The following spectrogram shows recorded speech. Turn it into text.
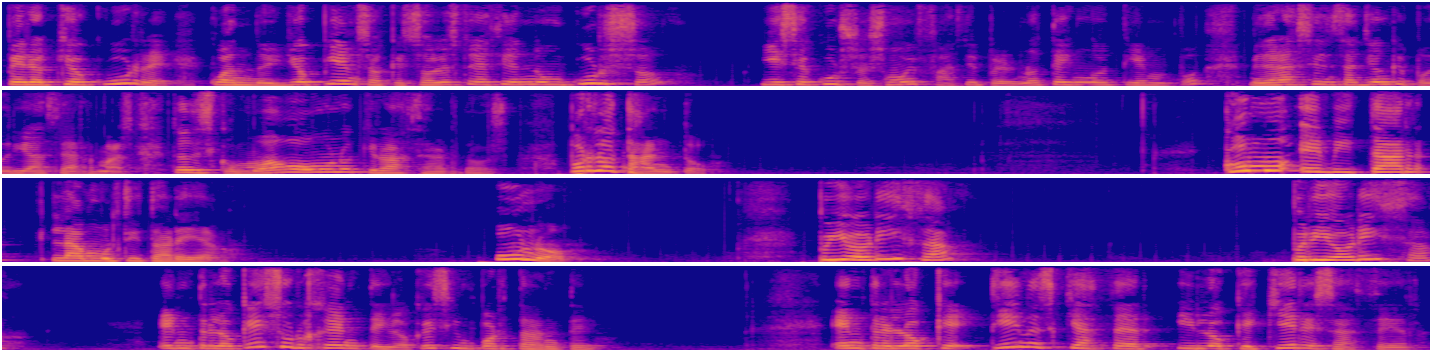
Pero ¿qué ocurre cuando yo pienso que solo estoy haciendo un curso? Y ese curso es muy fácil, pero no tengo tiempo, me da la sensación que podría hacer más. Entonces, como hago uno, quiero hacer dos. Por lo tanto, ¿cómo evitar la multitarea? Uno, prioriza, prioriza entre lo que es urgente y lo que es importante, entre lo que tienes que hacer y lo que quieres hacer,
